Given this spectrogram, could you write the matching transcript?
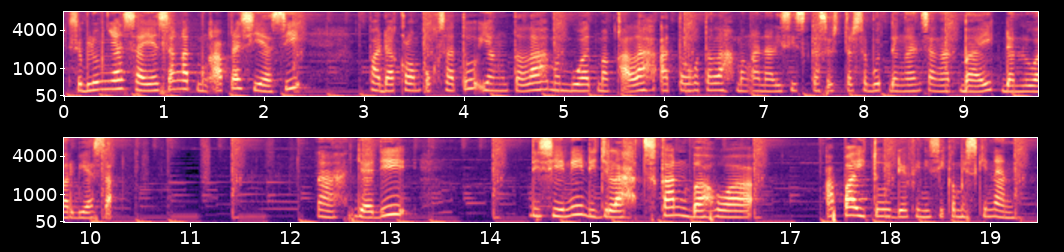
Sebelumnya saya sangat mengapresiasi pada kelompok satu yang telah membuat makalah atau telah menganalisis kasus tersebut dengan sangat baik dan luar biasa. Nah, jadi di sini dijelaskan bahwa apa itu definisi kemiskinan.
